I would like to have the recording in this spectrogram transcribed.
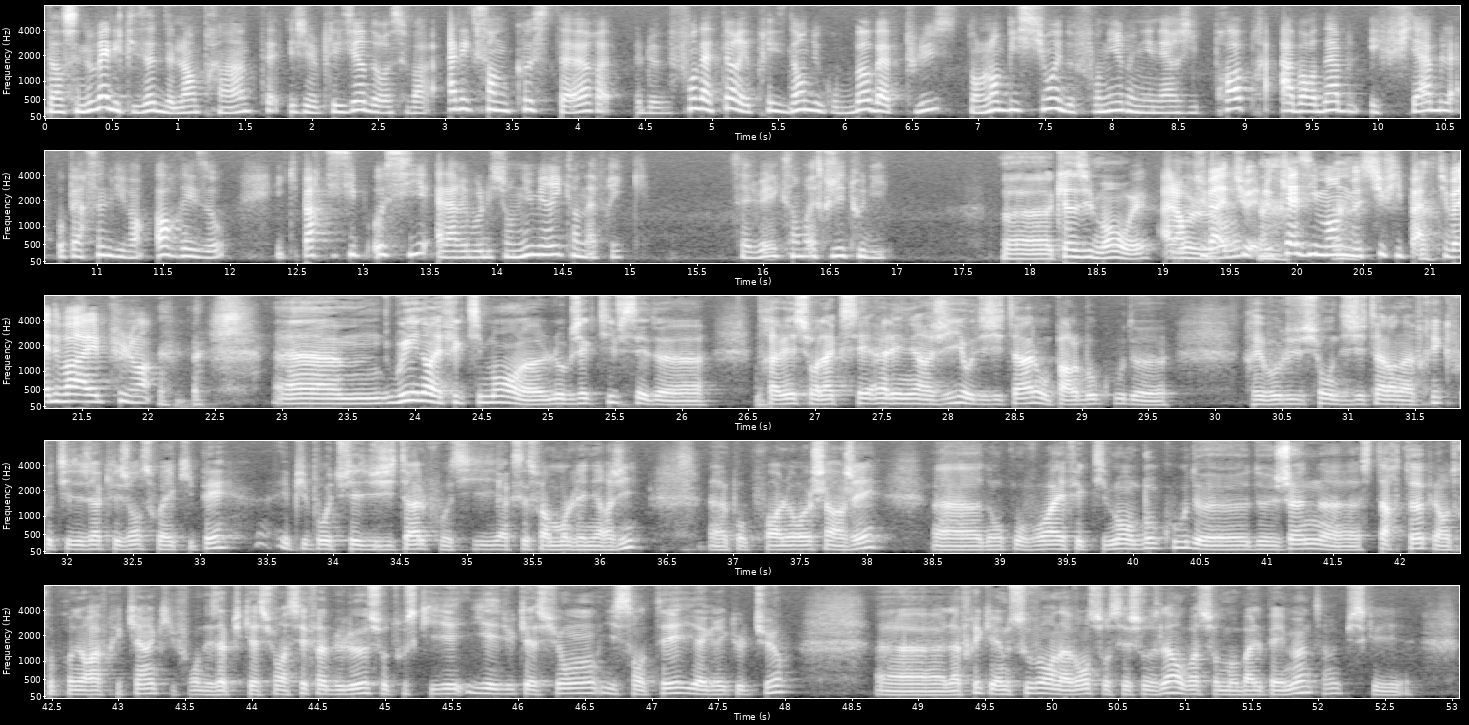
Dans ce nouvel épisode de l'empreinte, j'ai le plaisir de recevoir Alexandre Coster, le fondateur et président du groupe Boba Plus, dont l'ambition est de fournir une énergie propre, abordable et fiable aux personnes vivant hors réseau et qui participe aussi à la révolution numérique en Afrique. Salut Alexandre, est-ce que j'ai tout dit? Euh, quasiment, oui. Alors, tu vas, tu, le quasiment ne me suffit pas. Tu vas devoir aller plus loin. Euh, oui, non, effectivement, euh, l'objectif, c'est de travailler sur l'accès à l'énergie, au digital. On parle beaucoup de révolution digitale en Afrique, faut-il déjà que les gens soient équipés? Et puis pour utiliser le digital, faut aussi accessoirement de l'énergie euh, pour pouvoir le recharger. Euh, donc on voit effectivement beaucoup de, de jeunes euh, startups et entrepreneurs africains qui font des applications assez fabuleuses sur tout ce qui est e-éducation, e-santé, e-agriculture. Euh, L'Afrique est même souvent en avance sur ces choses-là. On voit sur le mobile payment, hein, puisque euh,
